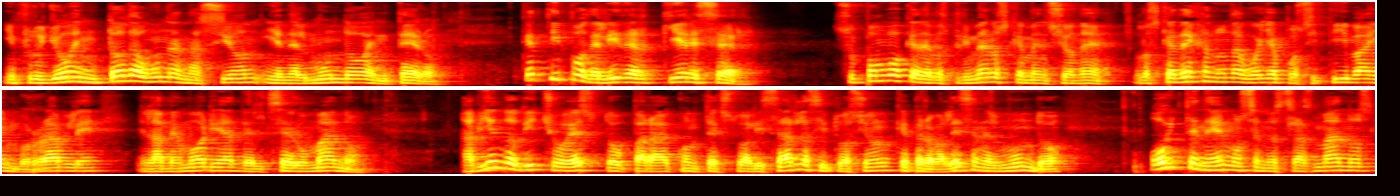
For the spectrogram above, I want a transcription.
influyó en toda una nación y en el mundo entero. ¿Qué tipo de líder quieres ser? Supongo que de los primeros que mencioné, los que dejan una huella positiva, imborrable, en la memoria del ser humano. Habiendo dicho esto para contextualizar la situación que prevalece en el mundo, hoy tenemos en nuestras manos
